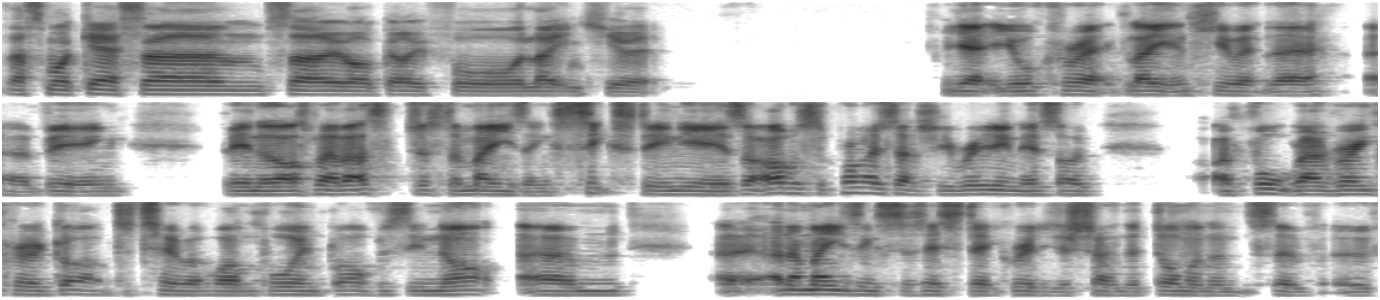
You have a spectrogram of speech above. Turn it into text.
That's my guess. Um, so I'll go for Lleyton Hewitt. Yeah, you're correct. Lleyton Hewitt there, uh, being being the last player. That's just amazing. 16 years. I was surprised actually reading this. I I thought Wawrinka had got up to two at one point, but obviously not. Um, an amazing statistic, really just showing the dominance of, of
